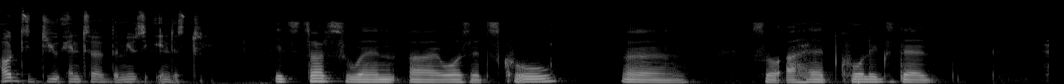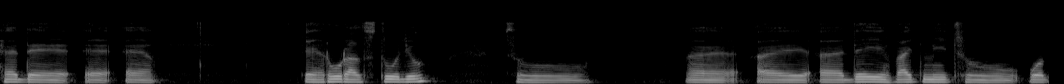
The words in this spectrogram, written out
How did you enter the music industry? It starts when I was at school. Uh, so I had colleagues that had a, a, a, a rural studio. So uh, I uh, they invite me to work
